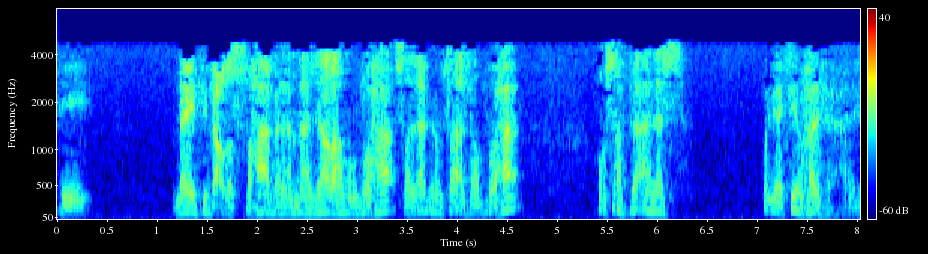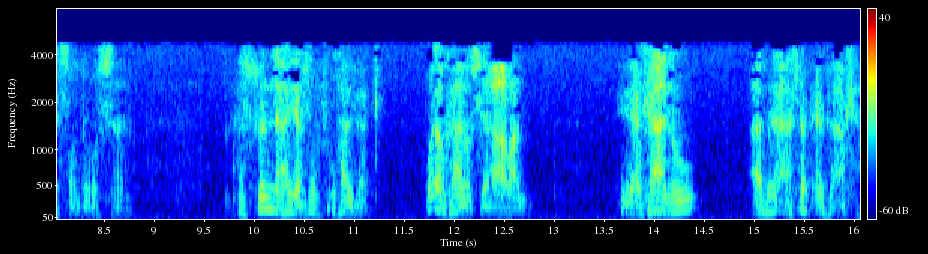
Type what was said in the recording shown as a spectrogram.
في بيت بعض الصحابة لما زارهم الضحى صلى بهم صلاة الضحى وصف أنس واليتيم خلفه عليه الصلاة والسلام. فالسنة أن يصفوا خلفك ولو كانوا صغارا. إذا كانوا أبناء سبع فأكثر.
